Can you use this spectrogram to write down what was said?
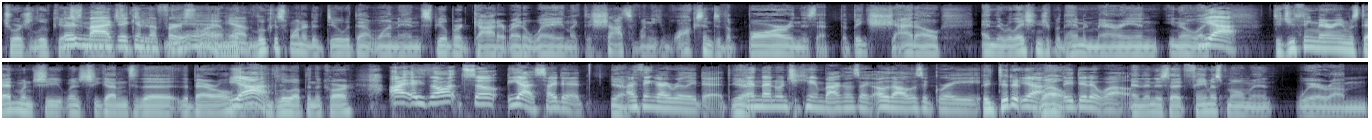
George Lucas There's magic in the first yeah, one, yeah. Lucas wanted to do with that one and Spielberg got it right away and like the shots of when he walks into the bar and there's that the big shadow and the relationship with him and Marion, you know, like Yeah. Did you think Marion was dead when she when she got into the the barrel? Yeah. and blew up in the car? I, I thought so. Yes, I did. Yeah. I think I really did. Yeah. And then when she came back, I was like, oh, that was a great. They did it yeah, well. They did it well. And then there's that famous moment where, um,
